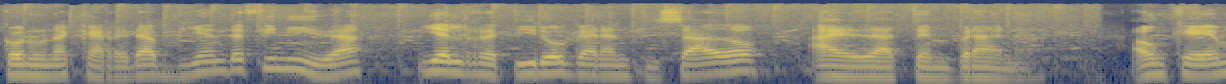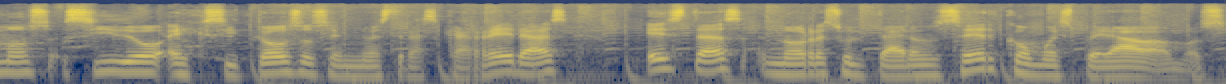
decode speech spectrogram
con una carrera bien definida y el retiro garantizado a edad temprana. Aunque hemos sido exitosos en nuestras carreras, estas no resultaron ser como esperábamos.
